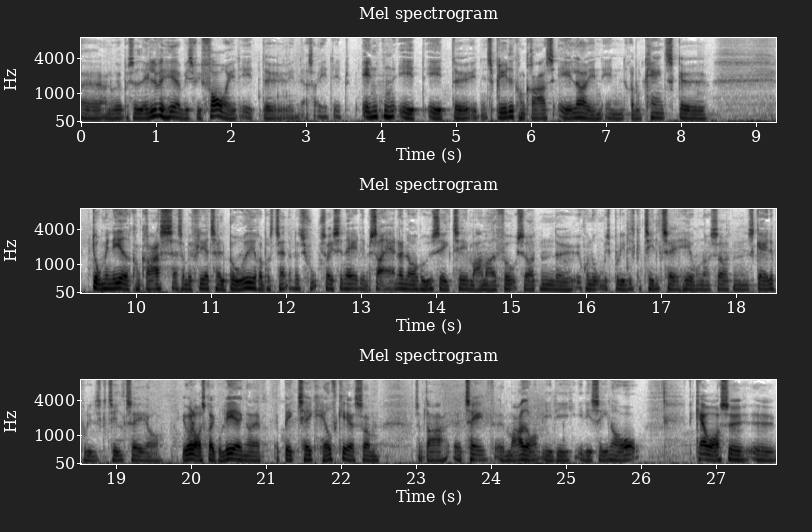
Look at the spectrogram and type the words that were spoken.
øh, og nu er jeg på side 11 her, hvis vi får et, et, øh, altså et, et enten et, et, øh, et, et splittet kongres eller en, en republikansk øh, domineret kongres, altså med flertal både i repræsentanternes hus og i senatet, så er der nok udsigt til meget, meget få sådan øh, økonomisk-politiske tiltag herunder, sådan skattepolitiske tiltag og i øvrigt også reguleringer af big tech healthcare, som, som der er øh, talt øh, meget om i de, i de senere år. Vi kan jo også øh,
